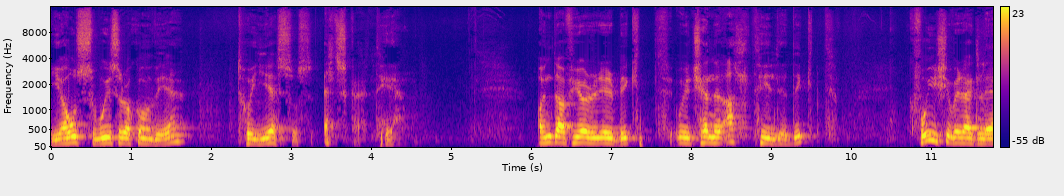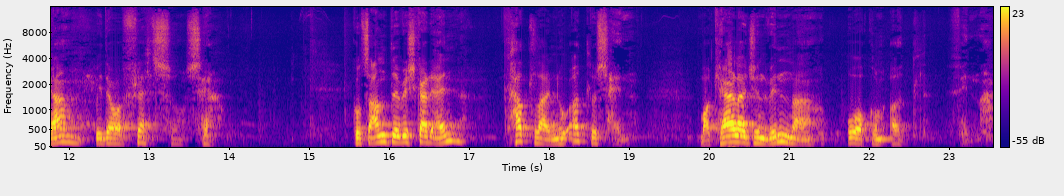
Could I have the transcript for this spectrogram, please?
Jós viser okkom ve, to Jesus elskar te. Onda fjör er byggt, og vi kjenner alt til dikt. Kvui ikke vera glea, vi da var frels og sæt. Guds ande viskar enn, kallar nu öllus hen. Ma kærlegin vinna, og okon öll finna.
